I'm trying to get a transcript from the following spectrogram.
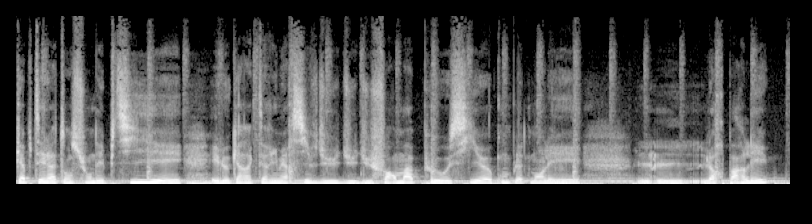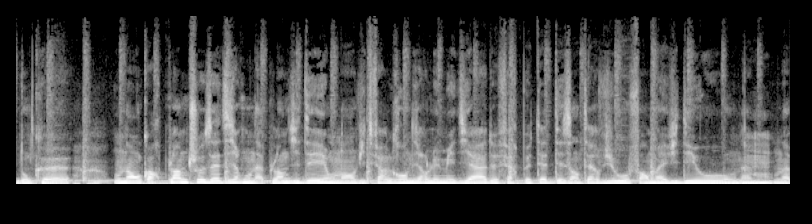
capter l'attention des petits et, Mhm. et le caractère immersif du, du- du format peut aussi complètement les leur parler donc euh, on a encore plein de choses à dire on a plein d'idées on a envie de faire grandir le média de faire peut-être des interviews au format vidéo on a, Mhm. on a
